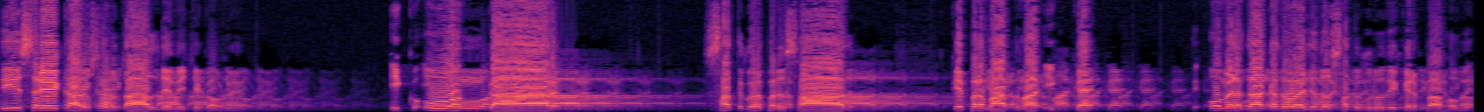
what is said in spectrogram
ਤੀਸਰੇ ਘਰ ਸੁਰਤਾਲ ਦੇ ਵਿੱਚ ਗਾਉਣਾ ਹੈ। ਇੱਕ ਓੰਕਾਰ ਸਤਿਗੁਰ ਪ੍ਰਸਾਦ ਕਿ ਪ੍ਰਮਾਤਮਾ ਇੱਕ ਹੈ ਤੇ ਉਹ ਮਿਲਦਾ ਕਦੋਂ ਹੈ? ਜਦੋਂ ਸਤਿਗੁਰੂ ਦੀ ਕਿਰਪਾ ਹੋਵੇ।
